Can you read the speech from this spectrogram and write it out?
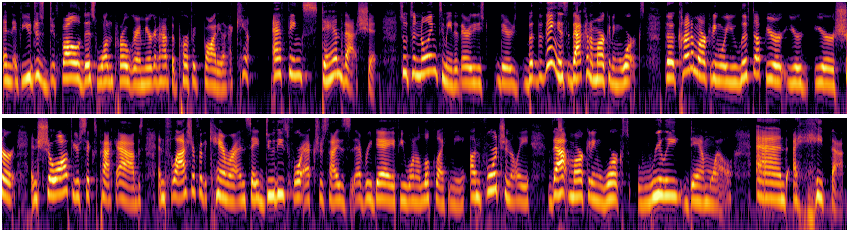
And if you just follow this one program you're gonna have the perfect body. Like i can't effing stand that shit. So it's annoying to me that there are these there's but the thing is that kind of marketing works. The kind of marketing where you lift up your your your shirt and show off your six-pack abs and flash it for the camera and say do these four exercises every day if you want to look like me. Unfortunately, that marketing works really damn well. And I hate that.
